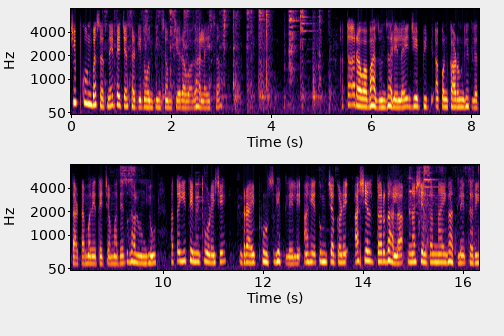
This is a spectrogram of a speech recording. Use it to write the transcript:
चिपकून बसत नाही त्याच्यासाठी दोन तीन चमचे रवा घालायचा. आता रवा भाजून झालेला आहे जे पीठ आपण काढून घेतलं ताटामध्ये त्याच्यामध्येच घालून घेऊ. आता इथे मी थोडेसे ड्राय फ्रूट्स घेतलेले आहे. तुमच्याकडे असेल तर घाला नसेल तर नाही घातले तरी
